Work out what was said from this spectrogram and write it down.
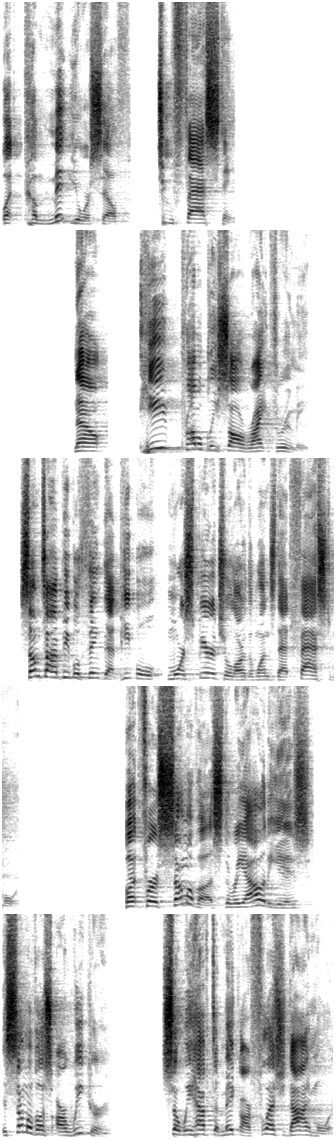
but commit yourself to fasting. Now, he probably saw right through me. Sometimes people think that people more spiritual are the ones that fast more. But for some of us, the reality is, is some of us are weaker. So we have to make our flesh die more.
